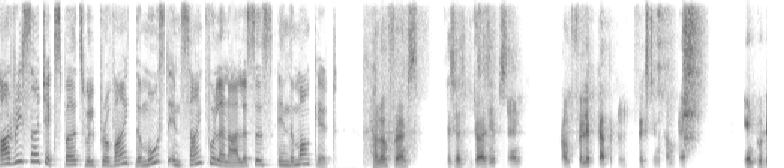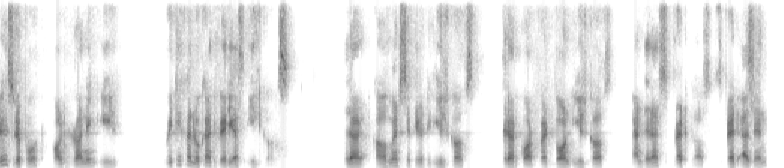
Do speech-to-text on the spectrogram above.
our research experts will provide the most insightful analysis in the market. Hello, friends. This is Joydeep Sen from PhillipCapital Fixed Income Desk. In today's report called Running Yield, we take a look at various yield curves. There are government security yield curves, there are corporate bond yield curves, and there are spread curves. Spread as in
